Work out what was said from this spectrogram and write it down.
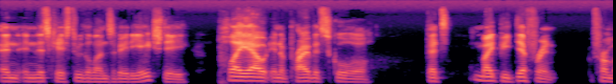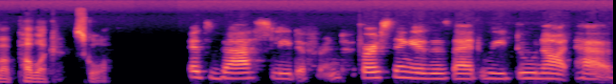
and in this case through the lens of ADHD, play out in a private school that might be different from a public school? It's vastly different. First thing is is that we do not have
